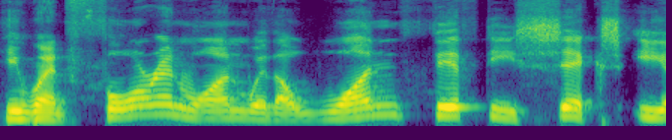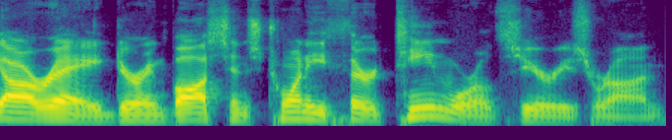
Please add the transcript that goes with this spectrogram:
He went 4 and 1 with a 156 ERA during Boston's 2013 World Series run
